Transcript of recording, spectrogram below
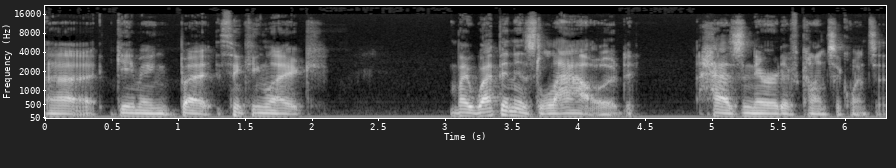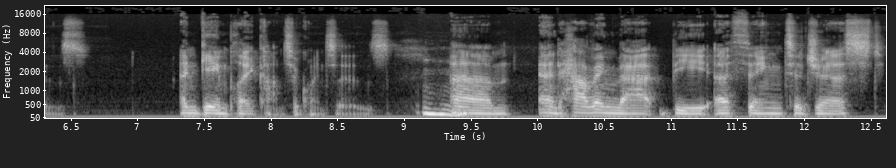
uh, gaming. But thinking like, my weapon is loud, has narrative consequences and gameplay consequences Mhm. um, and having that be a thing to just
